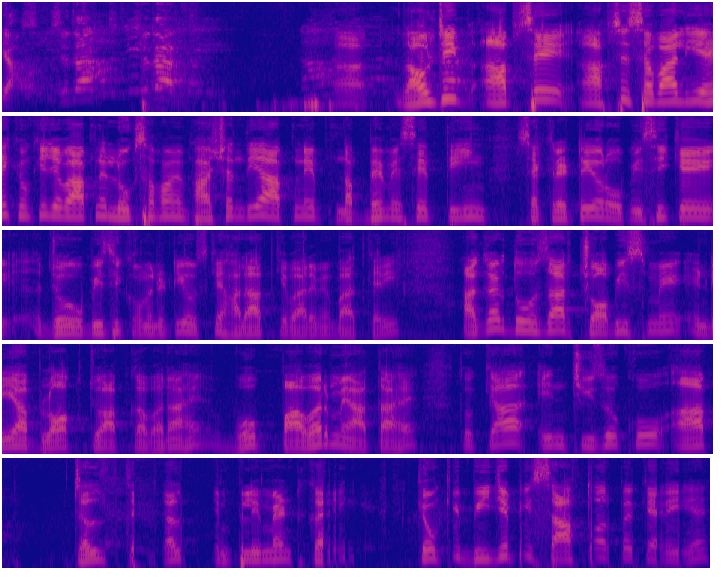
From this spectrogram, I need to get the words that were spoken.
या अ, राहुल जी आपसे आपसे सवाल ये है क्योंकि जब आपने लोकसभा में भाषण दिया आपने 90 में से तीन सेक्रेटरी और ओबीसी के जो ओबीसी कम्युनिटी है उसके हालात के बारे में बात करी। अगर 2024 में इंडिया ब्लॉक जो आपका बना है वो पावर में आता है तो क्या इन चीज़ों को आप जल्द से जल्द इम्प्लीमेंट करेंगे? क्योंकि बीजेपी साफ़ तौर पर कह रही है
